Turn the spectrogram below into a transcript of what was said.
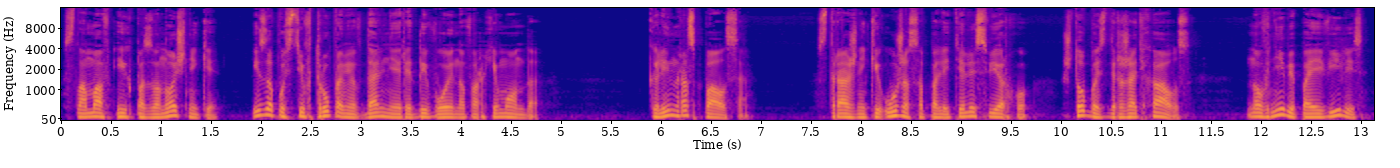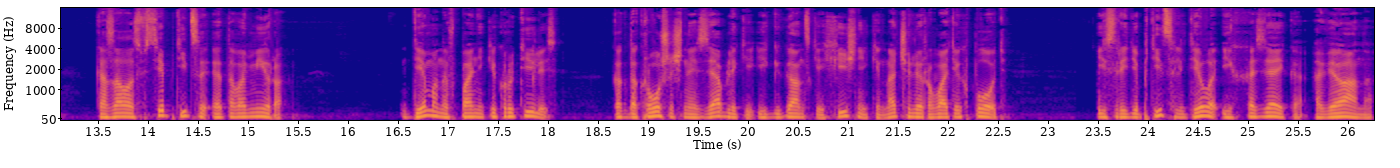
сломав их позвоночники и запустив трупами в дальние ряды воинов Архимонда. Клин распался. Стражники ужаса полетели сверху, чтобы сдержать хаос, но в небе появились, казалось, все птицы этого мира. Демоны в панике крутились, когда крошечные зяблики и гигантские хищники начали рвать их плоть. И среди птиц летела их хозяйка, Авиана.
